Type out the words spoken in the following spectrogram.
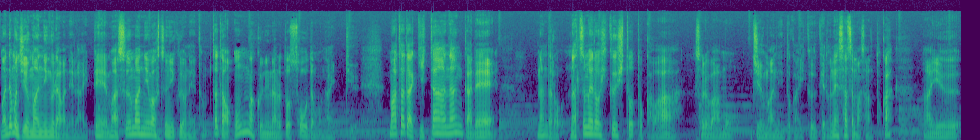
まあでも10万人ぐらいは狙えて、まあ数万人は普通に行くよねと。ただ音楽になるとそうでもないっていう。まあただギターなんかで、なんだろう、夏メロ弾く人とかは、それはもう10万人とか行くけどね、薩摩さんとか、ああいう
